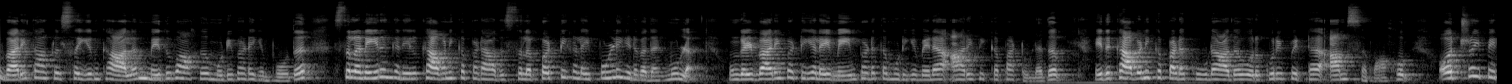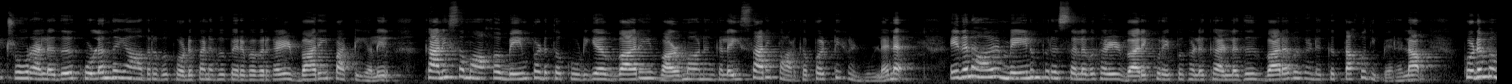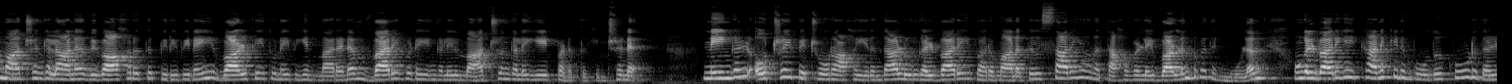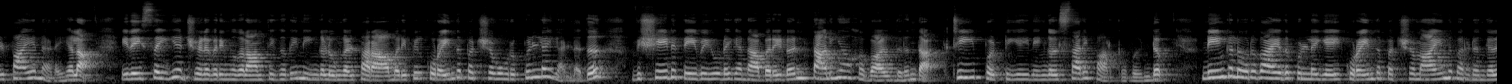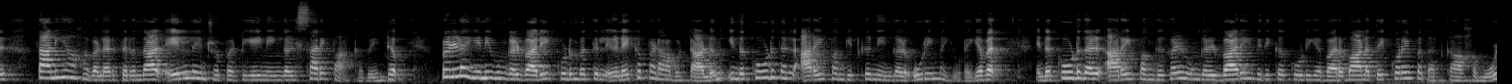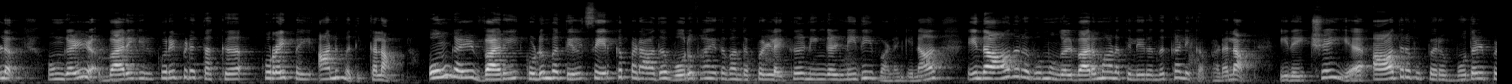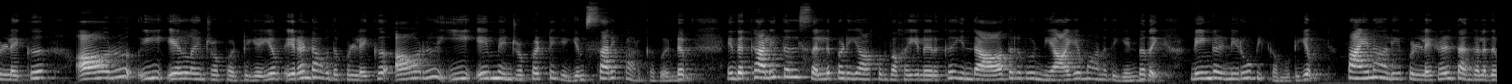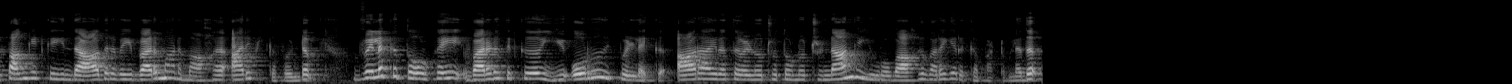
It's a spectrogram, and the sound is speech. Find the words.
அரசின் வரி தாக்கல் செய்யும் காலம் மெதுவாக முடிவடையும் போது சில நேரங்களில் கவனிக்கப்படாத சில பெட்டிகளை புள்ளியிடுவதன் மூலம் உங்கள் வரி பட்டியலை மேம்படுத்த முடியும் என அறிவிக்கப்பட்டுள்ளது. இது கவனிக்கப்படக்கூடாத ஒரு குறிப்பிட்ட அம்சமாகும். ஒற்றை பெற்றோர் அல்லது குழந்தை ஆதரவு கொடுப்பனவு பெறுபவர்கள் வரி பட்டியலில் கணிசமாக மேம்படுத்தக்கூடிய வரி வருமானங்களை சரிபார்க்க பெட்டிகள் உள்ளன. இதனால் மேலும் பிற செலவுகள் வரி குறைப்புகளுக்கு அல்லது வரவுகளுக்கு தகுதி பெறலாம். குடும்ப மாற்றங்களான விவாகரத்து பிரிவினை வாழ்க்கை துணைவியின் மரணம் வரி விடயங்களில் மாற்றங்களை ஏற்படுத்துகின்றன. நீங்கள் ஒற்றை பெற்றோராக இருந்தால் உங்கள் வரி வருமானத்தில் சரியான தகவலை வழங்குவதன் மூலம் உங்கள் வரியை கணக்கிடும் போது கூடுதல் பயனடையலாம் இதை செய்ய ஜனவரி முதலாம் தேதி நீங்கள் உங்கள் பராமரிப்பில் குறைந்தபட்சம் ஒரு பிள்ளை அல்லது விசேட தேவையுடைய நபரிடன் தனியாக வாழ்ந்திருந்தால் டீ பெட்டியை நீங்கள் சரிபார்க்க வேண்டும். நீங்கள் ஒரு வயது பிள்ளையை குறைந்தபட்சம் ஐந்து வருடங்கள் தனியாக வளர்த்திருந்தால் எல் என்ற பெட்டியை நீங்கள் சரிபார்க்க வேண்டும். பிள்ளை இனி உங்கள் வரி குடும்பத்தில் இணைக்கப்படாவிட்டாலும் இந்த கூடுதல் அரை பங்கிற்கு நீங்கள் உரிமையுடையவர். இந்த கூடுதல் அரை பங்குகள் உங்கள் வரி விதிக்கக்கூடிய வருமானத்தை குறைப்பதற்காக மூலம் உங்கள் வரியில் குறிப்பிடத்தக்க குறைப்பை அனுமதிக்கலாம். உங்கள் வரி குடும்பத்தில் சேர்க்கப்படாத ஒரு வயது வந்த பிள்ளைக்கு நீங்கள் நிதி வழங்கினால் இந்த ஆதரவும் உங்கள் வருமானத்திலிருந்து கழிக்கப்படலாம். இதை செய்ய ஆதரவு பெறும் முதல் பிள்ளைக்கு ஆறு இஎல் என்ற பெட்டியையும் இரண்டாவது பிள்ளைக்கு ஆறு இஎம் என்ற பெட்டியையும் சரிபார்க்க வேண்டும். இந்த கழித்தல் செல்லுபடியாகும் வகையில் இருக்க. இந்த ஆதரவு நியாயமானது என்பதை நீங்கள் நிரூபிக்க முடியும். பயனாளி பிள்ளைகள் தங்களது பங்கிற்கு இந்த ஆதரவை வருமானமாக அறிவிக்க வேண்டும். விலக்கு தொகை வருடத்திற்கு ஒரு பிள்ளைக்கு ஆறாயிரத்து எழுநூற்று தொன்னூற்று நான்கு யூரோவாக வரையறுக்கப்பட்டுள்ளது.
